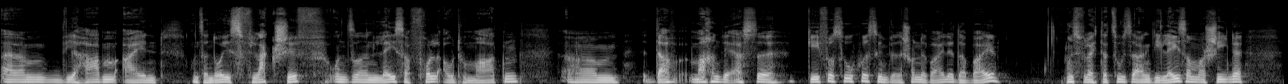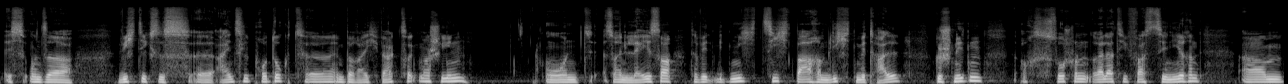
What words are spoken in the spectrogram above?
Ähm, wir haben ein, unser neues Flaggschiff, unseren Laser-Vollautomaten. Ähm, da machen wir erste Gehversuche, sind wir schon eine Weile dabei. Muss vielleicht dazu sagen, die Lasermaschine ist unser wichtigstes äh, Einzelprodukt äh, im Bereich Werkzeugmaschinen. Und so ein Laser, da wird mit nicht sichtbarem Lichtmetall geschnitten, auch so schon relativ faszinierend ähm,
